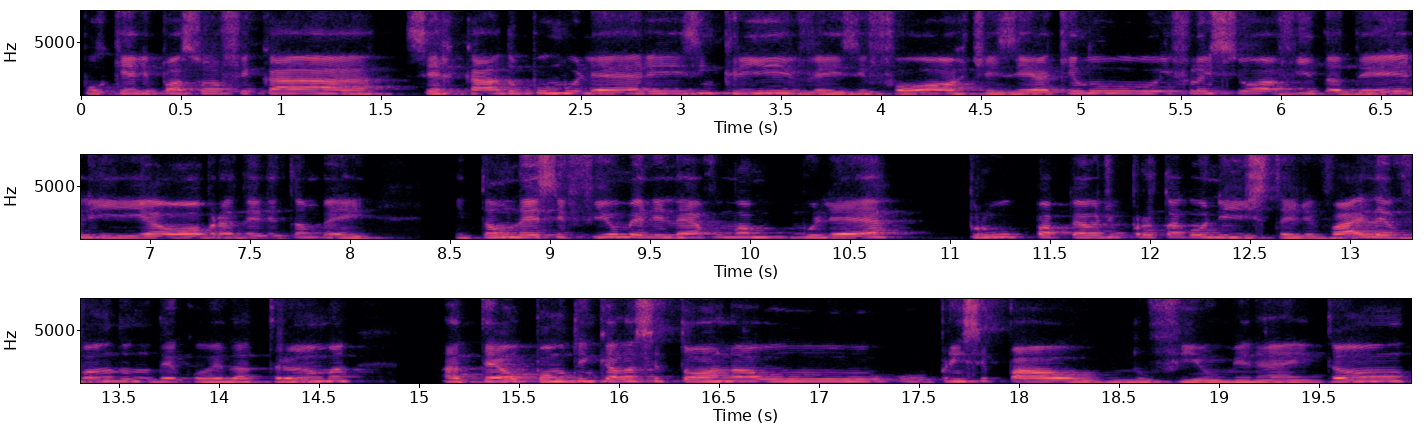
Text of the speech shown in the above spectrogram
porque ele passou a ficar cercado por mulheres incríveis e fortes, e aquilo influenciou a vida dele e a obra dele também. Então, nesse filme, ele leva uma mulher para o papel de protagonista. Ele vai levando no decorrer da trama até o ponto em que ela se torna o, o principal no filme, né? Então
